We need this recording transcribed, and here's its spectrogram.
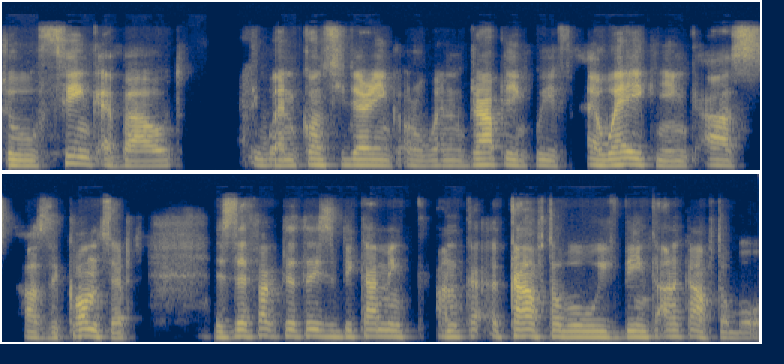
to think about when considering or when grappling with awakening as as the concept is the fact that it's becoming uncomfortable with being uncomfortable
